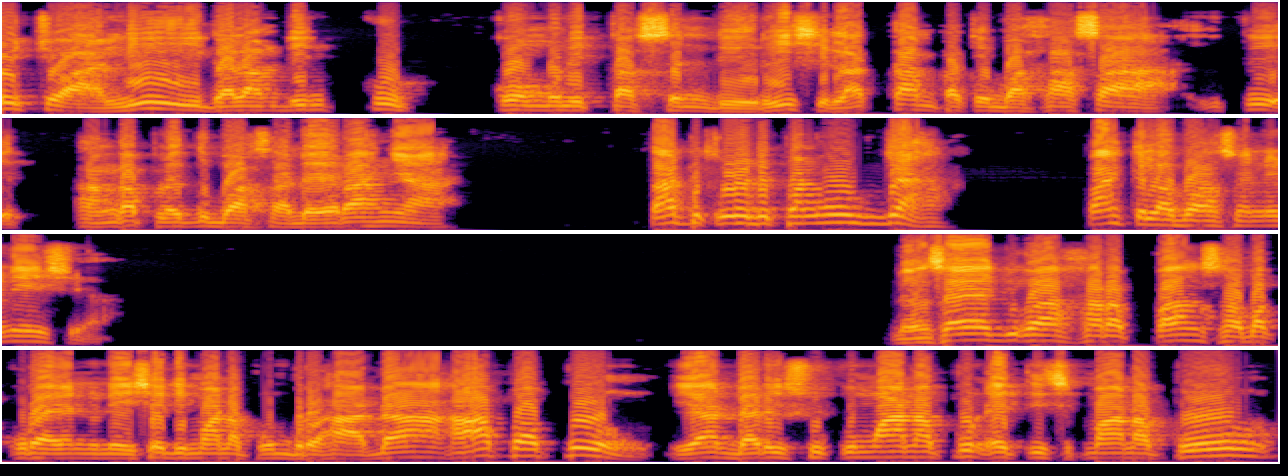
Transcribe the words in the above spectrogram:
Kecuali dalam lingkup komunitas sendiri silakan pakai bahasa itu anggaplah itu bahasa daerahnya. Tapi kalau depan udah pakailah bahasa Indonesia. Dan saya juga harapkan sahabat kura Indonesia di mana pun berada apa pun ya dari suku mana pun etnis mana pun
